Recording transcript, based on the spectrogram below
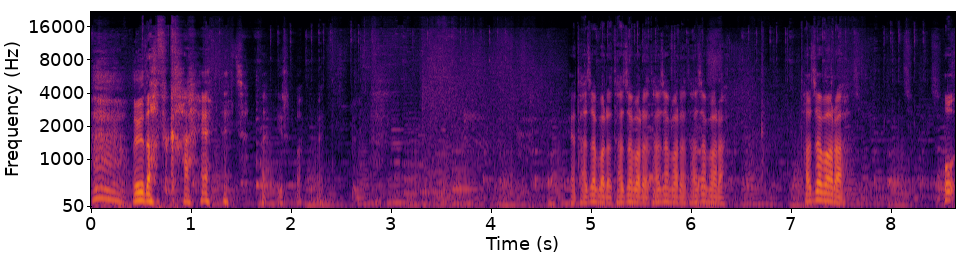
뭐야? 왜 나도 가야 되잖아 이러면. 야다 잡아라 다 잡아라 다 잡아라 다 잡아라 다 잡아라. 어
